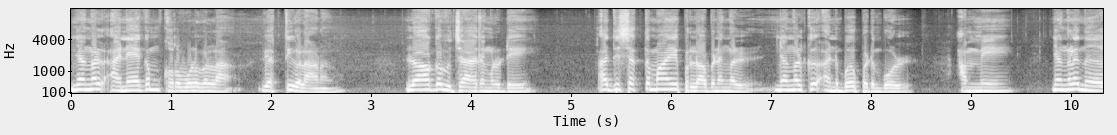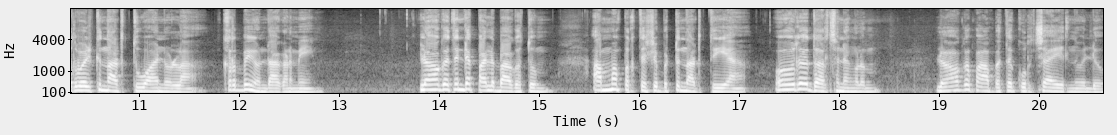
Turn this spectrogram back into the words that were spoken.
ഞങ്ങൾ അനേകം കുറവുകളുള്ള വ്യക്തികളാണ്. ലോകവിചാരങ്ങളുടെ അതിശക്തമായ പ്രലോഭനങ്ങൾ ഞങ്ങൾക്ക് അനുഭവപ്പെടുമ്പോൾ അമ്മേ ഞങ്ങളെ നേർവഴിക്ക് നടത്തുവാനുള്ള കൃപയുണ്ടാകണമേ. ലോകത്തിന്റെ പല ഭാഗത്തും അമ്മ പ്രത്യക്ഷപ്പെട്ട് നടത്തിയ ഓരോ ദർശനങ്ങളും ലോകപാപത്തെക്കുറിച്ചായിരുന്നുവല്ലോ.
